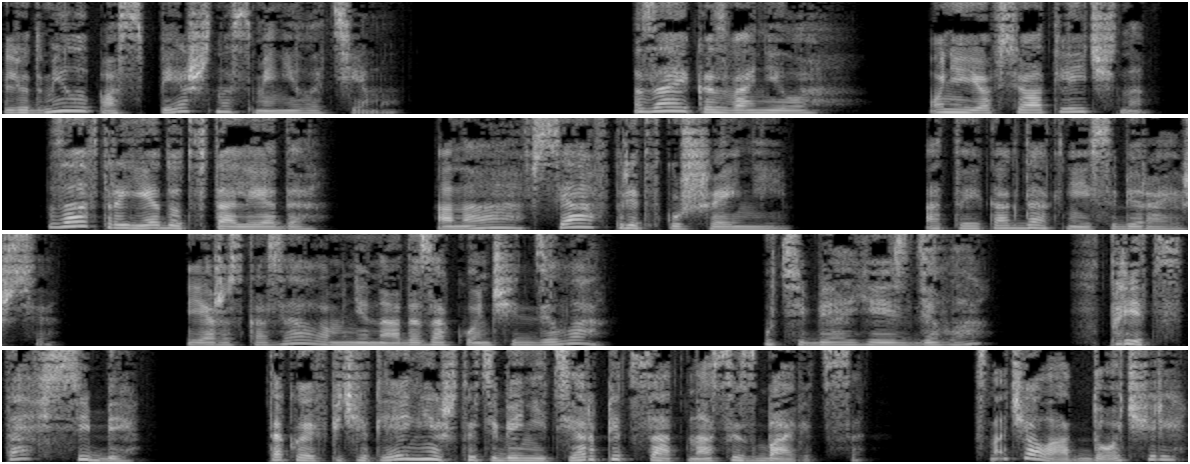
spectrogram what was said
Людмила поспешно сменила тему. Зайка звонила. У нее все отлично. Завтра едут в Толедо. Она вся в предвкушении. А ты когда к ней собираешься? Я же сказала, мне надо закончить дела. У тебя есть дела? Представь себе. Такое впечатление, что тебе не терпится от нас избавиться. Сначала от дочери,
